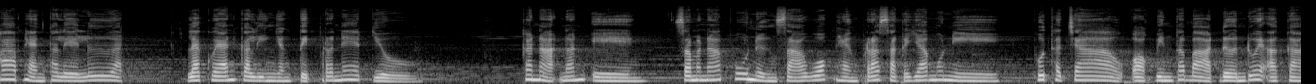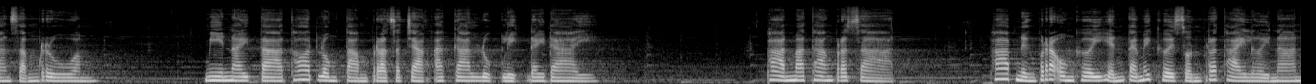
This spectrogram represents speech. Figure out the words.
ภาพแห่งทะเลเลือด และแคว้นกะลิงยังติดพระเนตรอยู่ ขณะนั้นเอง สมณะผู้หนึ่งสาวกแห่งพระสักยมุนี พุทธเจ้าออกบินทบาทเดินด้วยอาการสำรวม มีในตาทอดลงต่ำปราศจากอาการหลุกหลิกใด ๆ ผ่านมาทางประสาท ภาพหนึ่งพระองค์เคยเห็นแต่ไม่เคยสนพระทัยเลยนั้น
